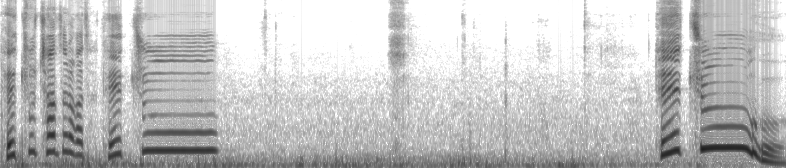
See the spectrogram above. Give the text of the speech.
대추 찾으러 가자. 대추. 대추.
